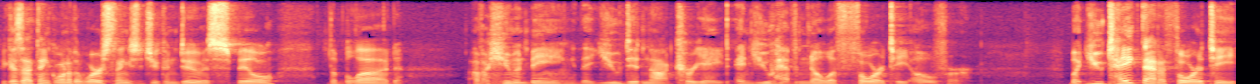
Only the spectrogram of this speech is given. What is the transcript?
because I think one of the worst things that you can do is spill the blood of a human being that you did not create and you have no authority over. But you take that authority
